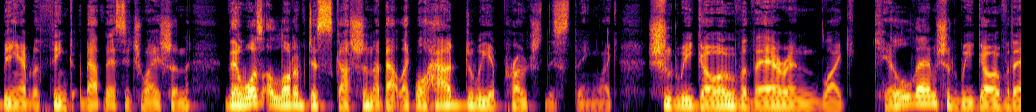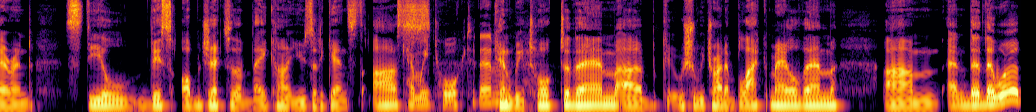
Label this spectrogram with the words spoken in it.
being able to think about their situation. There was a lot of discussion about like, well, how do we approach this thing? Like, should we go over there and like kill them? Should we go over there and steal this object so that they can't use it against us? Can we talk to them? Can we talk to them? Uh, should we try to blackmail them? Um, and there, there were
